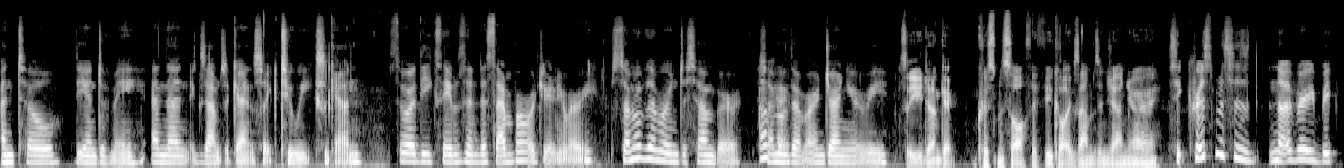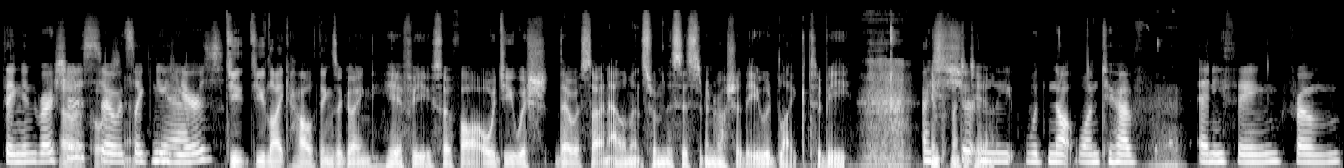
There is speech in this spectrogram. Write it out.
until the end of May, and then exams again. It's like two weeks again. So are the exams in December or January? Some of them are in December. Okay. Some of them are in January. So you don't get Christmas off if you got exams in January. See, Christmas is not a very big thing in Russia, Oh, of so it's yeah. like New Yeah. Year's. Do you, do you like how things are going here for you so far, or do you wish there were certain elements from the system in Russia that you would like to be I implemented here? certainly would not want to have anything from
